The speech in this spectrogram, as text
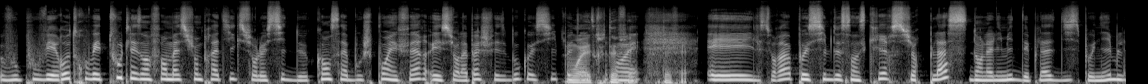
Vous pouvez retrouver toutes les informations pratiques sur le site de quandsabouge.fr et sur la page Facebook aussi peut-être. Ouais, tout à, ouais. fait, tout à fait. Et il sera possible de s'inscrire sur place dans la limite des places disponibles.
